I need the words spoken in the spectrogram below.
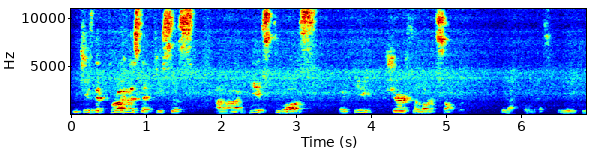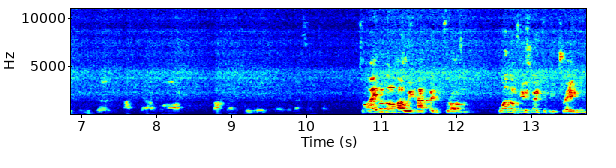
which is the promise that Jesus uh, gives to us when he shares the Lord's Supper. So I don't know how it happened from one of you is going to betray me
